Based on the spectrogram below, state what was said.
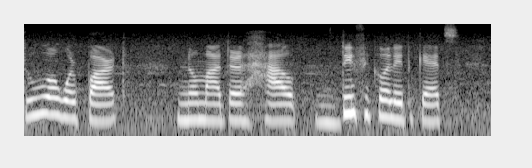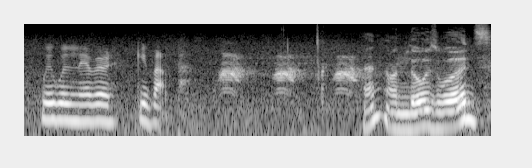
do our part no matter how difficult it gets we will never give up And on those words,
